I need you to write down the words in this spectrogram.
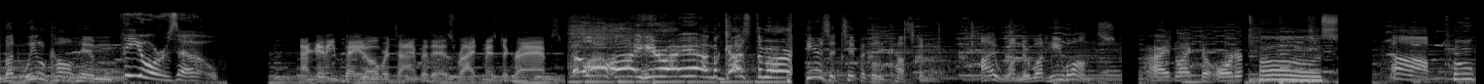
but we'll call him... The Orzo. I'm getting paid overtime for this, right, Mr. Krabs? Hello, hi, here I am, a customer! Here's a typical customer. I wonder what he wants. I'd like to order. Ah, poop,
